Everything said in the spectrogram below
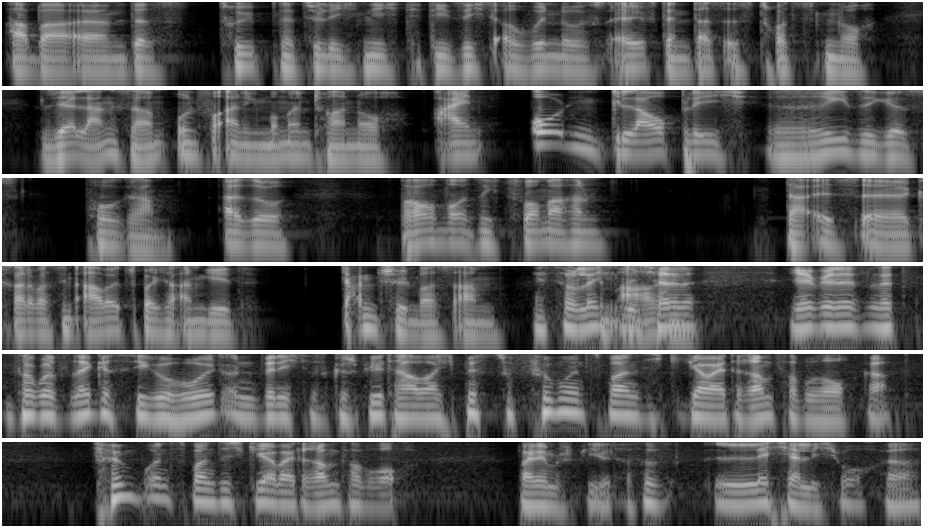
Aber ähm, das trübt natürlich nicht die Sicht auf Windows 11, denn das ist trotzdem noch sehr langsam und vor allen Dingen momentan noch ein unglaublich riesiges Programm. Also brauchen wir uns nichts vormachen. Da ist äh, gerade was den Arbeitsspeicher angeht, ganz schön was am. Ist doch lächerlich. Ich, habe ja letztens Hogwarts Legacy geholt und wenn ich das gespielt habe, habe ich bis zu 25 GB RAM-Verbrauch gehabt. 25 GB RAM-Verbrauch bei dem Spiel. Das ist lächerlich hoch, ja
